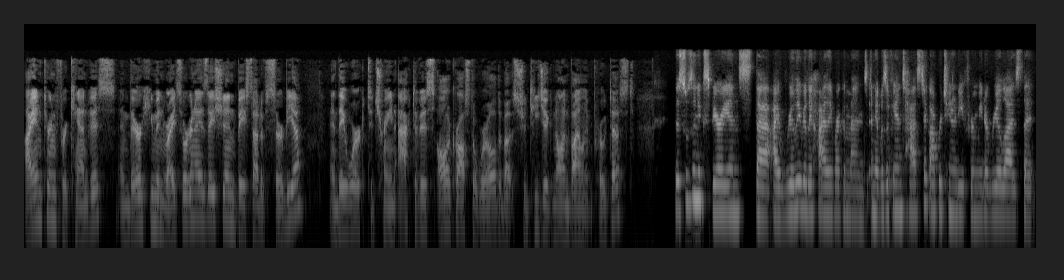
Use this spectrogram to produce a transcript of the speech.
I interned for Canvas, and they're a human rights organization based out of Serbia, and they work to train activists all across the world about strategic nonviolent protest. This was an experience that I really, really highly recommend. And it was a fantastic opportunity for me to realize that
